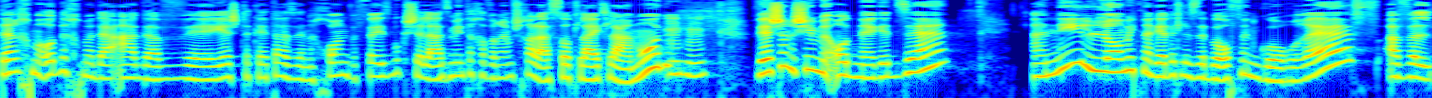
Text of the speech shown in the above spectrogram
דרך מאוד נחמדה, אגב, יש את הקטע הזה, נכון, בפייסבוק, של להזמין את החברים שלך לעשות לייק לעמוד, mm-hmm. ויש אנשים מאוד נגד זה. אני לא מתנגדת לזה באופן גורף, אבל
